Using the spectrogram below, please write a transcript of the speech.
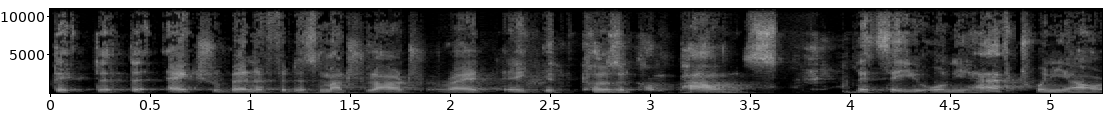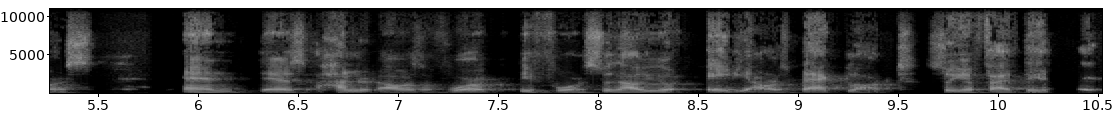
the, the, the actual benefit is much larger, right? It, because it compounds. Let's say you only have 20 hours and there's 100 hours of work before, so now you're 80 hours backlogged, so you're five days late.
